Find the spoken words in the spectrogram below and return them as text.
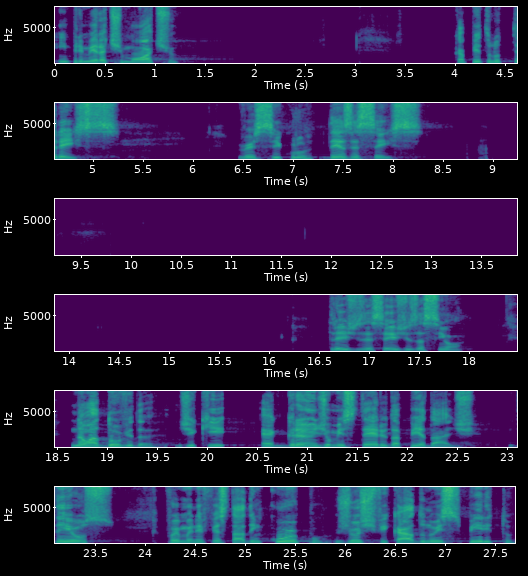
em 1 Timóteo, capítulo 3, versículo 16. Três dezesseis diz assim, ó: Não há dúvida de que é grande o mistério da piedade. Deus foi manifestado em corpo, justificado no espírito,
